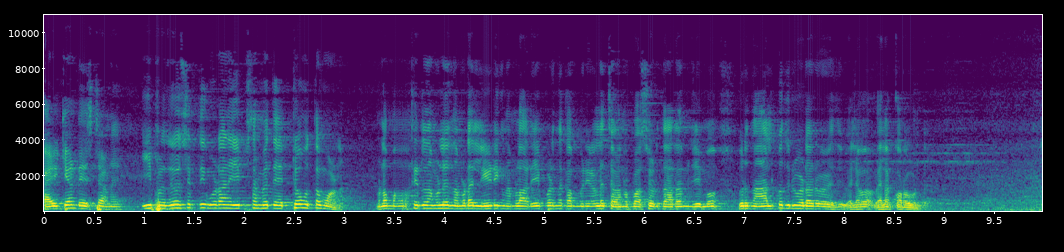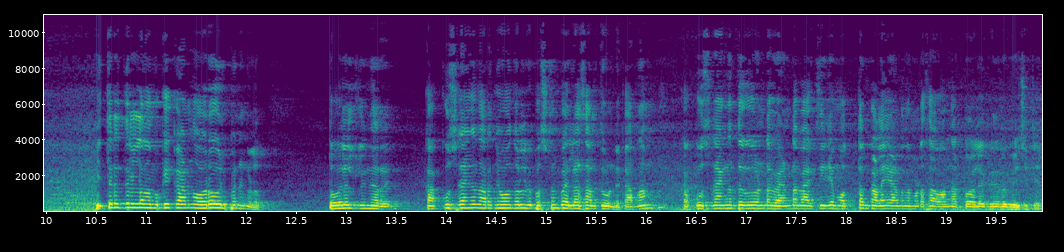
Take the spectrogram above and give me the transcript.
കഴിക്കാൻ ടേസ്റ്റാണ് ഈ പ്രതിരോധ ശക്തി കൂടാൻ ഈ സമയത്ത് ഏറ്റവും ഉത്തമമാണ്. നമ്മുടെ മാർക്കറ്റിൽ നമ്മൾ നമ്മുടെ ലീഡിങ് നമ്മൾ അറിയപ്പെടുന്ന കമ്പനികളുടെ ചവനപ്രാശം എടുത്ത് താരതമ്യം ചെയ്യുമ്പോൾ ഒരു നാൽപ്പത് രൂപയുടെ ഒരു വില വില കുറവുണ്ട് ഇത്തരത്തിലുള്ള നമുക്ക് കാണുന്ന ഓരോ ഉൽപ്പന്നങ്ങളും ടോയ്ലറ്റ് ക്ലീനർ കക്കൂസ് ടാങ്ക് നിറഞ്ഞു പോകുന്നുള്ളൊരു പ്രശ്നം ഇപ്പോൾ എല്ലാ സ്ഥലത്തും ഉണ്ട്. കാരണം കക്കൂസ് രംഗത്ത് കൊണ്ട് വേണ്ട ബാക്ടീരിയ മൊത്തം കളയാണ് നമ്മുടെ സാധാരണ ടോയ്ലറ്റ് ക്ലീനർ ഉപയോഗിച്ചിട്ട്.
